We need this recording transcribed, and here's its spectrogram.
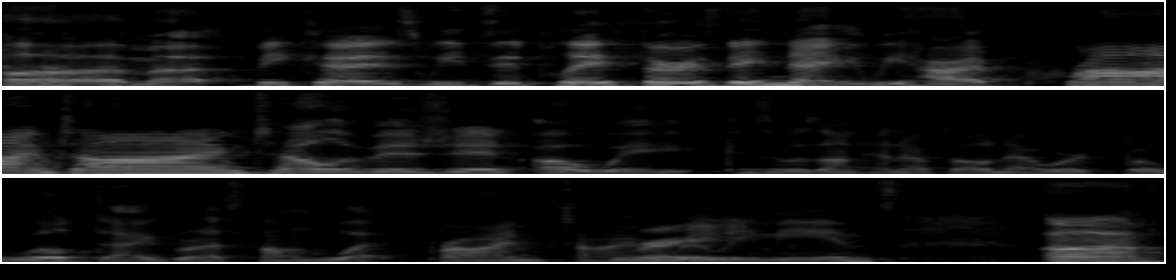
um, because we did play Thursday night. We had prime time television. Oh wait, because it was on NFL Network, but we'll digress on what prime time right. really means. Um,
